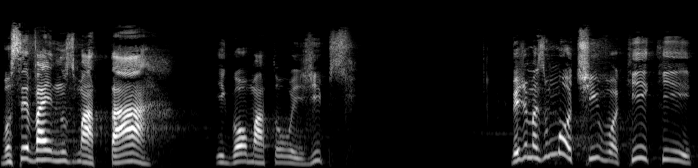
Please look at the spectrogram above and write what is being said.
Você vai nos matar igual matou o egípcio? Veja mais um motivo aqui que,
